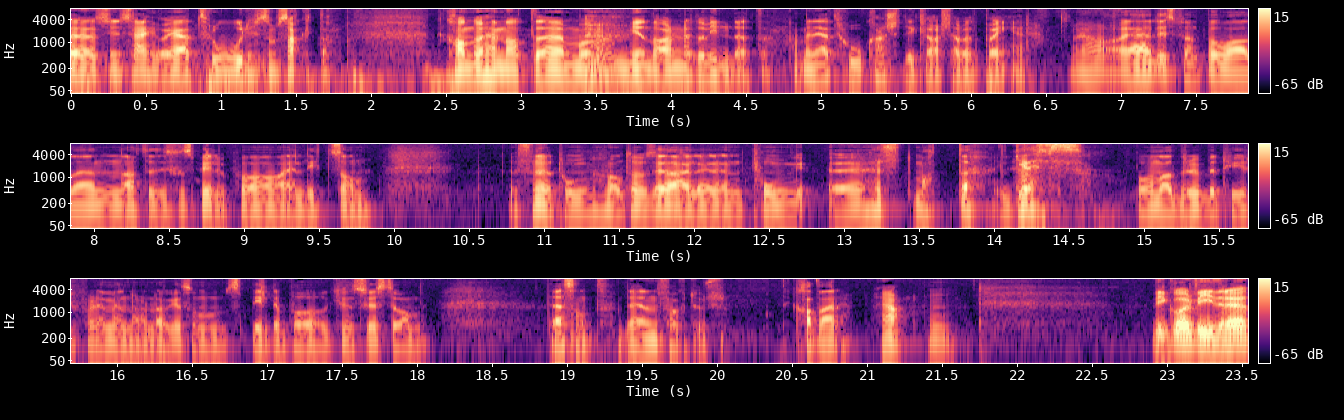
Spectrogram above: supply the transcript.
uh, syns jeg. Og jeg tror, som sagt, da kan jo hende at uh, Mjøndalen er nødt til å vinne dette. Men jeg tror kanskje de klarer seg med et poeng her. Ja, og jeg er litt spent på den, at de skal spille på en litt sånn snøtung, si, eller en tung uh, høstmatte, gress, på Nadderud betyr for det Mjøndalen-laget som spiller på kunstgress til vanlig. Det er sant. Det er en faktor. Det kan være. Ja. Mm. Vi går videre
